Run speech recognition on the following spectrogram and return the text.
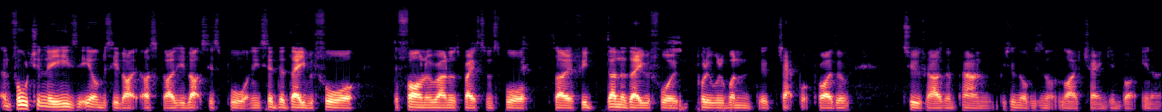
unfortunately, he's he obviously like us guys. He likes his sport, and he said the day before the final round was based on sport. So if he'd done the day before, he probably would have won the jackpot prize of two thousand pounds, which is obviously not life changing, but you know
